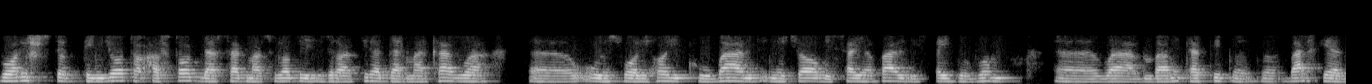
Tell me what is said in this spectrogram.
بارش 50 تا 70 درصد محصولات زراعتی را در مرکز و ولسوالی های کوبند نجراب سه اول لیسته دوم و به همین ترتیب برخی از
